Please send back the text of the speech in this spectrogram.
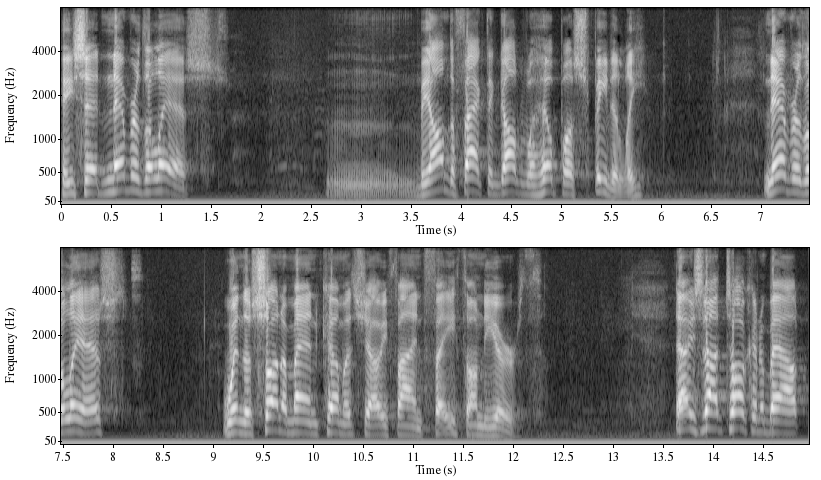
He said, Nevertheless, beyond the fact that God will help us speedily, nevertheless, when the Son of Man cometh, shall he find faith on the earth. Now, he's not talking about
